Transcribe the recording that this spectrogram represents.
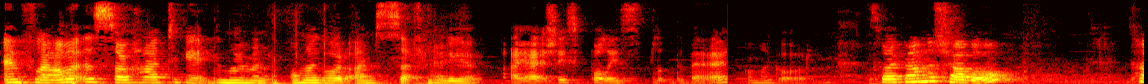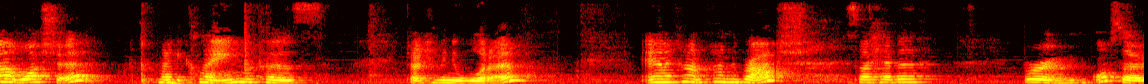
And flour is so hard to get at the moment. Oh my god, I'm such an idiot. I actually fully split the bag. Oh my god. So I found the shovel. Can't wash it, make it clean because I don't have any water. And I can't find the brush, so I have a broom. Also,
